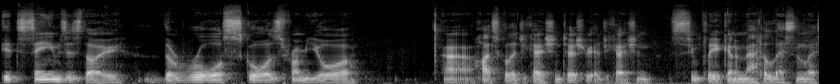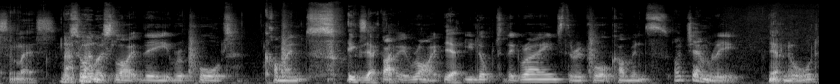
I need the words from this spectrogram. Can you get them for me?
it seems as though the raw scores from your uh, high school education, tertiary education, simply are going to matter less and less and less. Nah, It's plan- almost like the report comments. Exactly. Exactly right. Yeah. You look to the grades, the report comments are generally Yeah. ignored.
